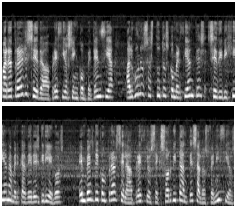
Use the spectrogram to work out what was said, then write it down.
Para traer seda a precios sin competencia, algunos astutos comerciantes se dirigían a mercaderes griegos en vez de comprársela a precios exorbitantes a los fenicios,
